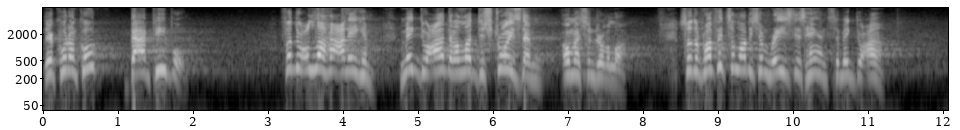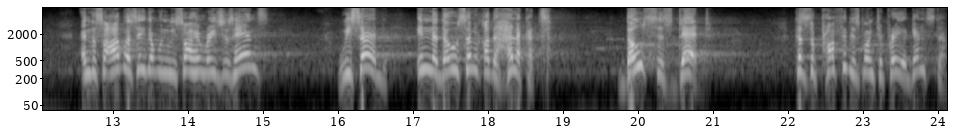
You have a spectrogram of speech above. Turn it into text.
They're quote unquote bad people. Fadu'ullaha alayhim. Make dua that Allah destroys them, O Messenger of Allah. So the Prophet ﷺ raised his hands to make dua. And the Sahaba say that when we saw him raise his hands, we said, Inna dawsan qad halakat. Daws is dead. Because the Prophet is going to pray against them.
